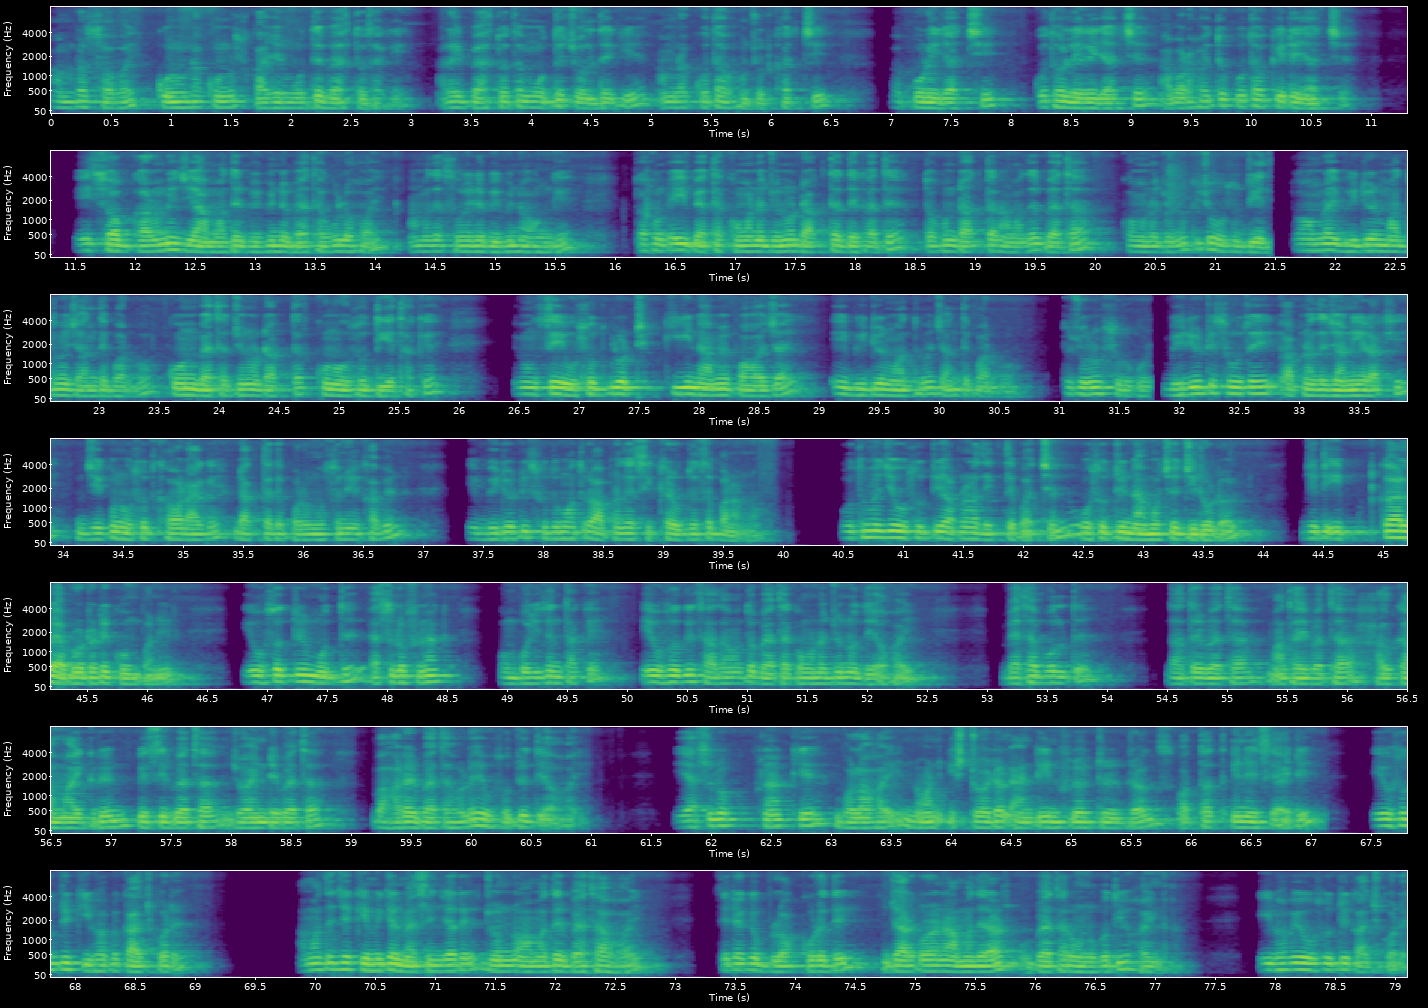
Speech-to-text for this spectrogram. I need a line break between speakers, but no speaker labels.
আমরা সবাই কোনো না কোনো কাজের মধ্যে ব্যস্ত থাকি আর এই ব্যস্ততার মধ্যে চলতে গিয়ে আমরা কোথাও হোঁচট খাচ্ছি বা পড়ে যাচ্ছি, কোথাও লেগে যাচ্ছে, আবার হয়তো কোথাও কেটে যাচ্ছে এই সব কারণে যে আমাদের বিভিন্ন ব্যথাগুলো হয়, আমাদের শরীরে বিভিন্ন অঙ্গে, তখন এই ব্যথা কমানোর জন্য ডাক্তার দেখাতে, তখন ডাক্তার আমাদের ব্যথা কমানোর জন্য কিছু ওষুধ দিয়ে। তো আমরা এই ভিডিওর মাধ্যমে জানতে পারব কোন ব্যথার জন্য ডাক্তার কোন ওষুধ দিয়ে থাকে এবং সেই ওষুধগুলো ঠিক কী নামে পাওয়া যায় এই ভিডিওর মাধ্যমে জানতে পারব। তো চলুন শুরু করি। ভিডিওটি শুরুতেই আপনাদের জানিয়ে রাখি, যে কোনো ওষুধ খাওয়ার আগে ডাক্তারের পরামর্শ নিয়ে খাবেন। এই ভিডিওটি শুধুমাত্র আপনাদের শিক্ষার উদ্দেশ্যে বানানো। প্রথমে যে ওষুধটি আপনারা দেখতে পাচ্ছেন, ওষুধটির নাম হচ্ছে জিরোডল, যেটি ইপকা ল্যাবরেটরি কোম্পানির। এই ওষুধটির মধ্যে অ্যাসিলোফেনাক কম্পোজিশন থাকে। এই ওষুধটি সাধারণত ব্যথা কমানোর জন্য দেওয়া হয়। ব্যথা বলতে দাঁতের ব্যথা, মাথায় ব্যথা, হালকা মাইগ্রেন পেশির ব্যথা জয়েন্টে ব্যথা বা হাড়ের ব্যথা হলে এই ওষুধটি দেওয়া হয়। এই অ্যাসিলোফেনাককে বলা হয় non steroidal anti inflammatory drugs অর্থাৎ এনএসিআইডি এই ওষুধটি কীভাবে কাজ করে? আমাদের যে কেমিক্যাল মেসেঞ্জারের জন্য আমাদের ব্যথা হয়, সেটাকে ব্লক করে দেয় যার কারণে আমাদের আর ব্যথার অনুভূতি হয় না। এইভাবে এই ওষুধটি কাজ করে।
